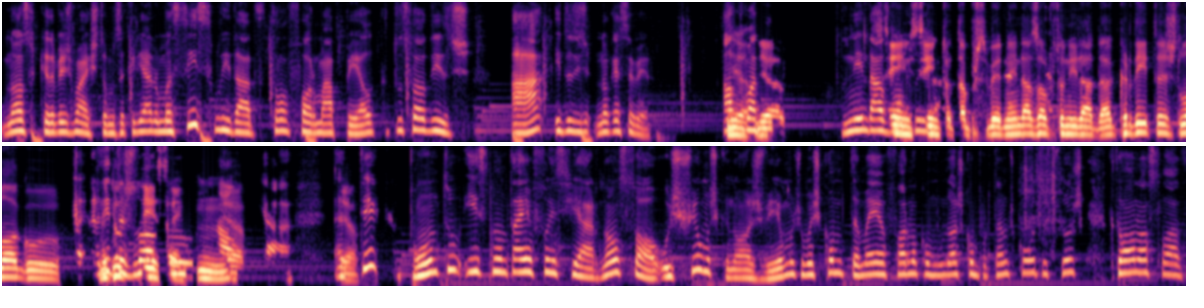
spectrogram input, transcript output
nós cada vez mais estamos a criar uma sensibilidade de tal forma à pele que tu só dizes A e tu dizes: não quer saber. Yeah. Automaticamente, tu nem dás Sim, sim, estou a perceber. Nem dás a oportunidade. Acreditas logo. acreditas logo. Hum. Ah, Yeah. yeah. Yeah. Até que ponto isso não está a influenciar não só os filmes que nós vemos, mas como também a forma como nós comportamos com outras pessoas que estão ao nosso lado.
